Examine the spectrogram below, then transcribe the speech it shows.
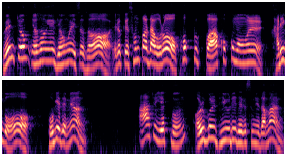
왼쪽 여성의 경우에 있어서 이렇게 손바닥으로 코끝과 콧구멍을 가리고 보게 되면 아주 예쁜 얼굴 비율이 되겠습니다만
